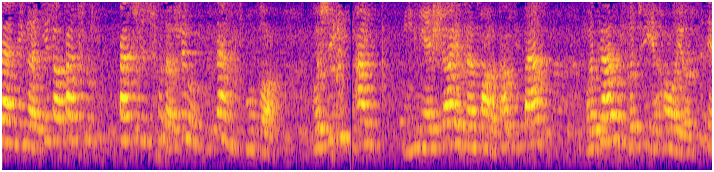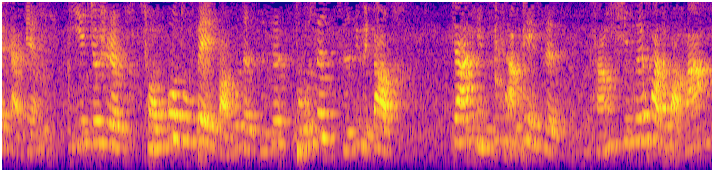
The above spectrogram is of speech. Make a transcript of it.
在那个街道办事办事处的税务服务站工作。我是一二零年十二月份报的高级班。我加入格局以后有四点改变：一就是从过度被保护的独生独生子女到家庭资产配置长期规划的宝妈；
